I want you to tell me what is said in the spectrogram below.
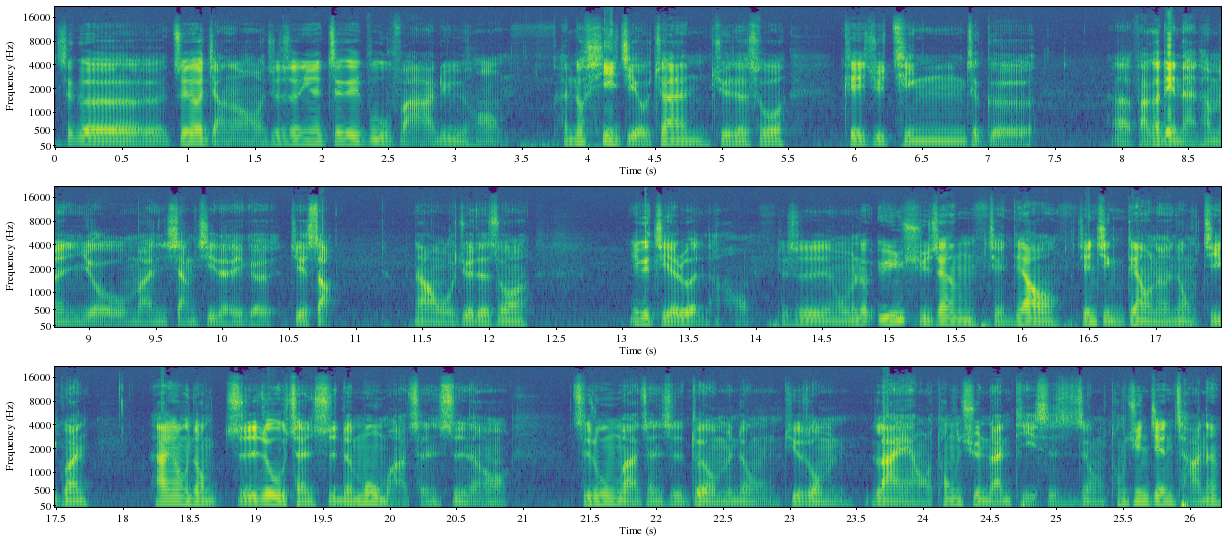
这个最后讲哦，就是因为这一部法律哈很多细节，我突然觉得说。可以去听这个呃法科电台，他们有蛮详细的一个介绍。那我觉得说一个结论啊，吼，就是我们的允许这样剪掉、剪紧掉呢，这种机关，它用这种植入城市的木马城市，然后植入木马城市对我们这种，就是说我们 Line 啊通讯软体实施这种通讯监察呢。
